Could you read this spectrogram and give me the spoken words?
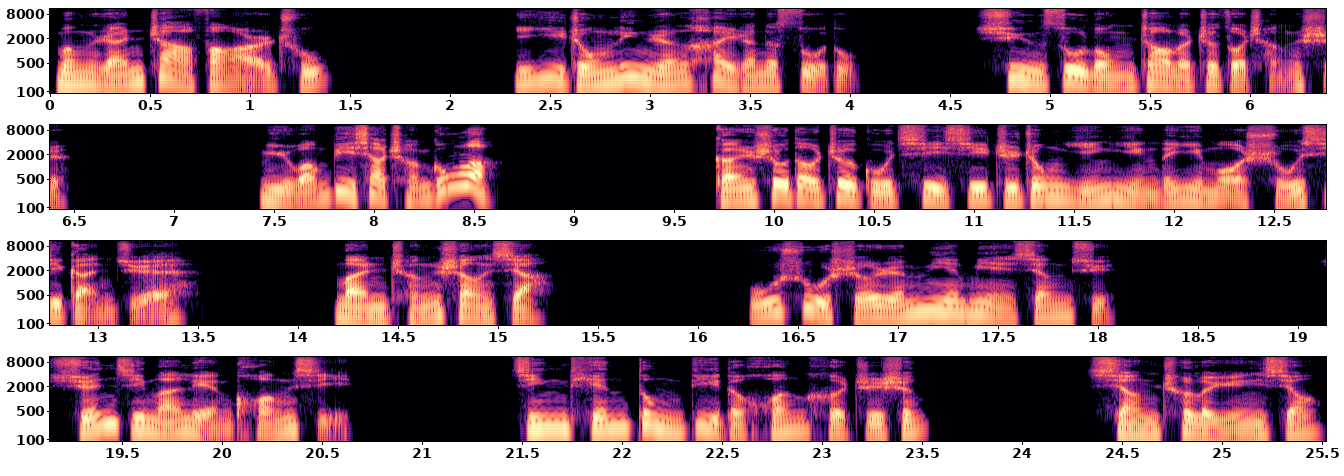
猛然绽放而出，以一种令人骇然的速度，迅速笼罩了这座城市。女王陛下成功了！感受到这股气息之中隐隐的一抹熟悉感觉，满城上下无数蛇人面面相觑，旋即满脸狂喜，惊天动地的欢贺之声响彻了云霄。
